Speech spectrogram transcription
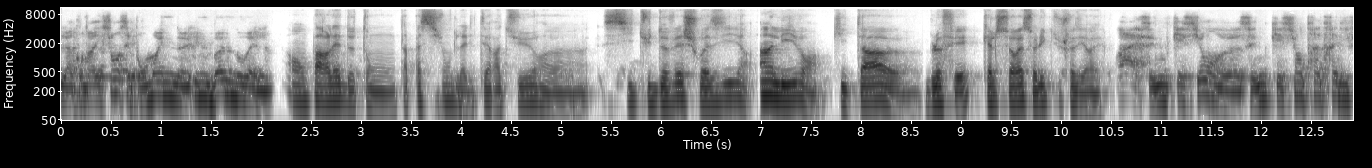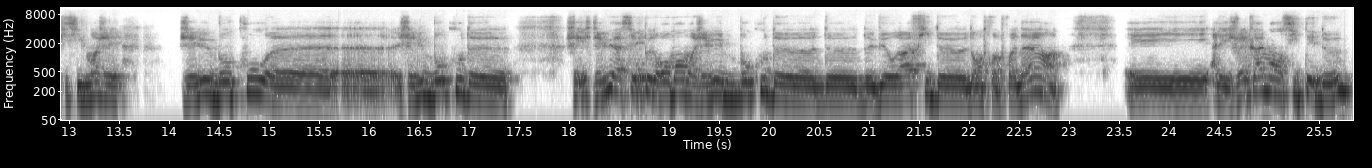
la contradiction, c'est pour moi une, bonne nouvelle. On parlait de ton, ta passion de la littérature. Euh, si tu devais choisir un livre qui t'a bluffé, quel serait celui que tu choisirais? C'est une question, c'est une question très très difficile. Moi, j'ai j'ai lu beaucoup, j'ai lu beaucoup de, j'ai lu assez peu de romans. Moi, j'ai lu beaucoup de, de biographies d'entrepreneurs. et allez, je vais quand même en citer deux.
